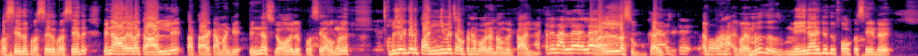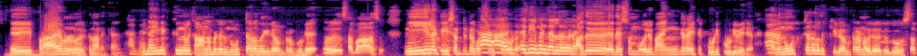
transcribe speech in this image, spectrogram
പ്രസ് ചെയ്ത് പ്രസ് ചെയ്ത് പ്രസ് ചെയ്ത്. പിന്നെ ആളുകളെ കാലിൽ തട്ടാക്കാൻ വേണ്ടി പിന്നെ സ്ലോയിൽ പ്രസ് ചെയ്ത്. അവങ്ങൾ അപ്പൊ ശരിക്കും ഒരു പഞ്ഞിമ ചവിട്ടണ പോലെ ഉണ്ടാവും കാലിൽ നല്ല സുഖമായിട്ട് നമ്മൾ മെയിൻ ആയിട്ട് ഇത് ഫോക്കസ് ചെയ്ത് ഈ പ്രായമുള്ളവർക്ക് നടക്കാൻ. പിന്നെ അതിനൊക്കെ നിങ്ങൾ കാണുമ്പോൾ ഒരു നൂറ്ററുപത് കിലോമീറ്റർ കൂടി ഒരു സഭാ നീല ടീഷർട്ട് ഇട്ട് കുറച്ച് അത് ഏകദേശം ഒരു ഭയങ്കരമായിട്ട് കൂടി കൂടി വരികയാണ്. കാരണം നൂറ്ററുപത് കിലോമീറ്റർ ആണ് ഓരോ ഒരു ദിവസം.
